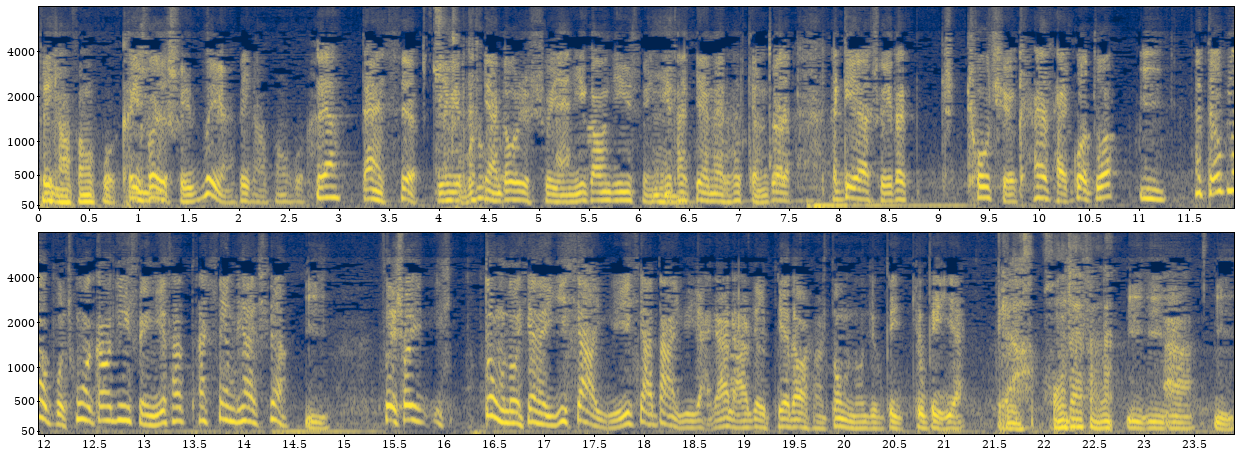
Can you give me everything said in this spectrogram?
非常丰富，可以说是水资源非常丰富。对呀、但是因为它现在都是水泥、钢筋、水泥，它现在它整个的它地下水的抽取开采过多，嗯它得不到补充啊，钢筋水泥它它渗不下去啊。嗯，所以说，动不动现在一下雨一下大雨，雅加达这个街道上动不动就被就被淹对啊，洪灾泛滥。嗯嗯啊。嗯，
